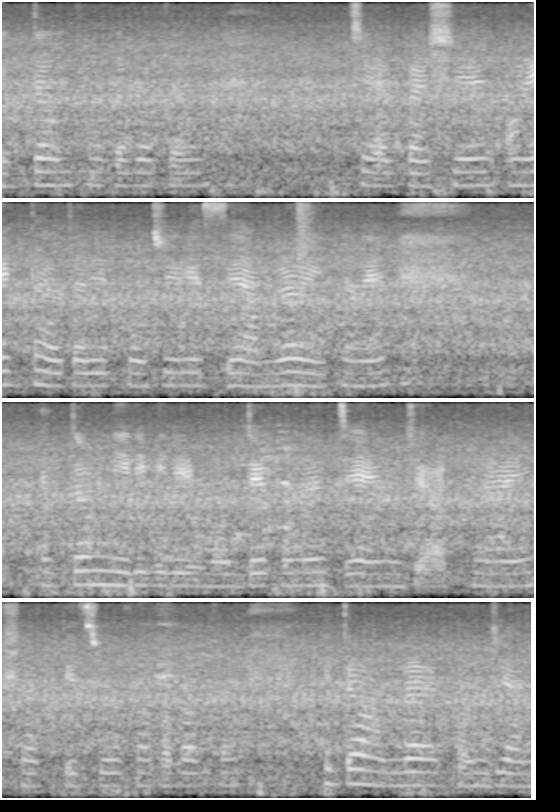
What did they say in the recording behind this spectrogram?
একদম ফাঁকা ফাঁকা। চারপাশে অনেক তাড়াতাড়ি পৌঁছে গেছে। আমরা এখানে একদম নিরিবিলির মধ্যে। কোনো জ্যাম জট নাই সব কিছু ফাঁকা ফাঁকা। কিন্তু আমরা এখন যাব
